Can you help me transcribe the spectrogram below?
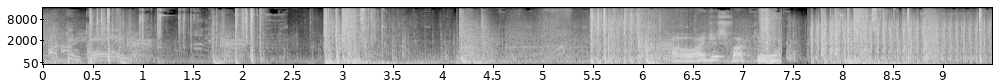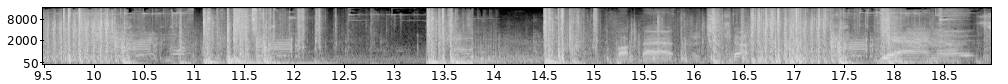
fucking game. Oh, I just fucked you. Fuck that. Yeah, I know. It's...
